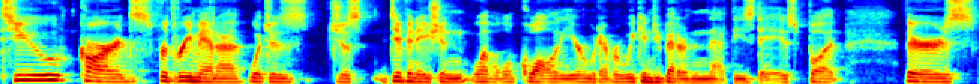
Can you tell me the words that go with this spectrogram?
two cards for three mana which is just divination level quality or whatever. We can do better than that these days but there's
